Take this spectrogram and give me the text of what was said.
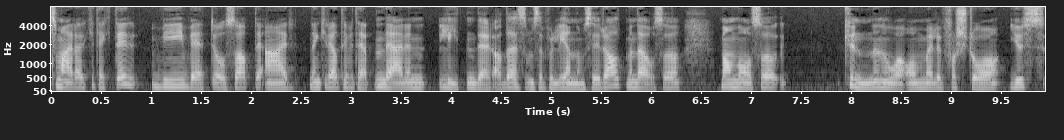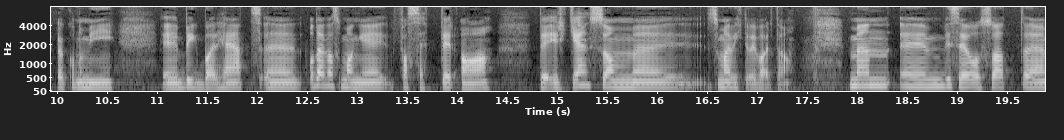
som er arkitekter, vi vet jo også at det er den kreativiteten det er en liten del av det, som selvfølgelig gjennomsyrer alt, men det er også, man må også kunne noe om eller forstå juss, økonomi, eh, byggbarhet. Og det er ganske mange fasetter av det yrket som, eh, som, er viktig å ivareta. Men eh, vi ser jo også at eh,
